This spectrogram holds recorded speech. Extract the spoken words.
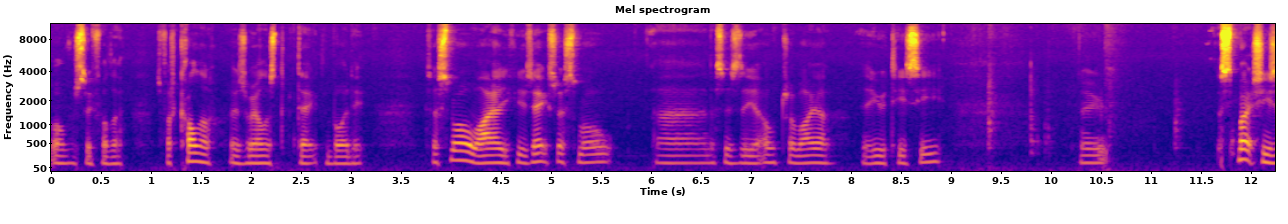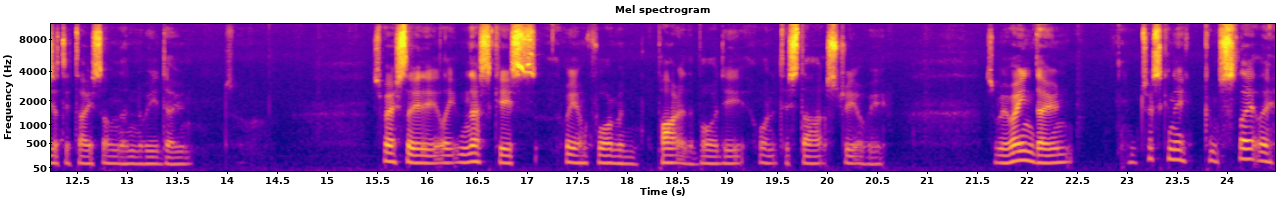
obviously for the for colour as well as to protect the body. It's a small wire, you can use extra small. Uh, this is the ultra wire, the UTC. Now, it's much easier to tie something the way down. So, especially like in this case, the way I'm forming part of the body, I want it to start straight away. So we wind down, I'm just going to come slightly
